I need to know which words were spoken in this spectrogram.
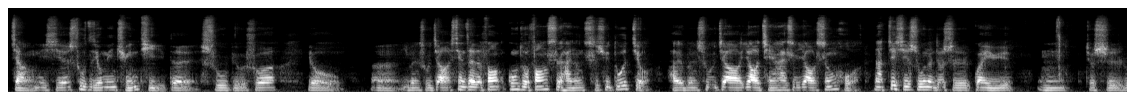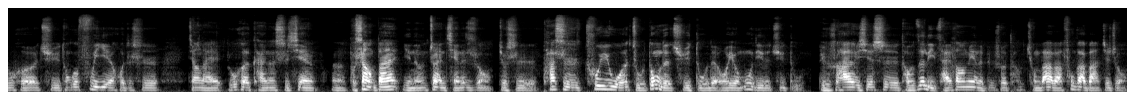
讲那些数字游民群体的书，比如说有呃一本书叫《现在的方工作方式还能持续多久》，还有一本书叫《要钱还是要生活》。那这些书呢，都是关于嗯，就是如何去通过副业，或者是将来如何才能实现嗯不上班也能赚钱的这种，就是它是出于我主动的去读的，我有目的的去读。比如说还有一些是投资理财方面的，比如说投穷爸爸富爸爸这种，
